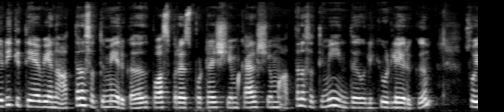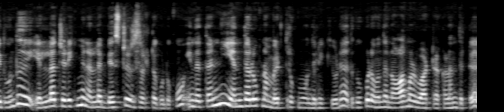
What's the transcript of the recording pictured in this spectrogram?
செடிக்கு தேவையான அத்தனை சத்துமே இருக்குது அதாவது பாஸ்பரஸ் பொட்டாசியம் கால்சியம் அத்தனை சத்துமே இந்த லிக்யூட்லேயே இருக்குது ஸோ இது வந்து எல்லா செடிக்குமே நல்ல பெஸ்ட் ரிசல்ட்டை கொடுக்கும். இந்த தண்ணி எந்த அளவுக்கு நம்ம எடுத்துருக்கோம் இந்த லிக்யூடு அதுக்கு கூட வந்து நார்மல் வாட்டரை கலந்துட்டு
